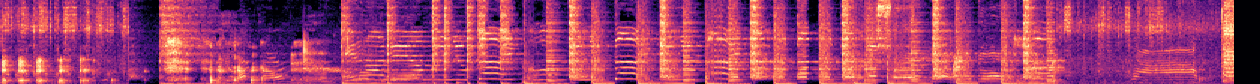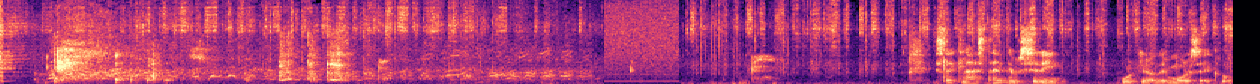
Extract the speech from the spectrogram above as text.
It's like last time they were sitting working on their motorcycle.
